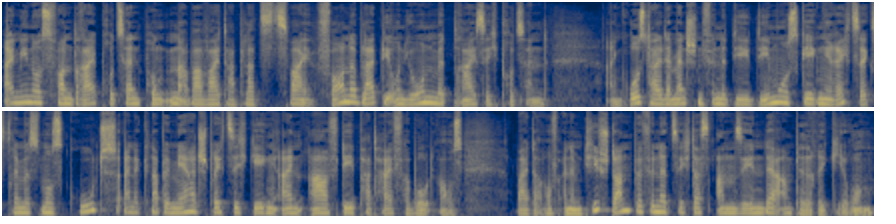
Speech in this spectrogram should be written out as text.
Ein Minus von drei Prozentpunkten, aber weiter Platz zwei. Vorne bleibt die Union mit 30 Prozent. Ein Großteil der Menschen findet die Demos gegen Rechtsextremismus gut. Eine knappe Mehrheit spricht sich gegen ein AfD-Parteiverbot aus. Weiter auf einem Tiefstand befindet sich das Ansehen der Ampelregierung.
